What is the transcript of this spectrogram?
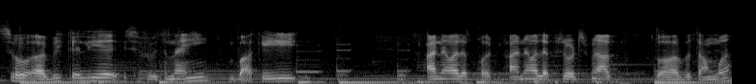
सो so, अभी के लिए सिर्फ़ इतना ही। बाकी आने वाले आने वाले एपिसोड्स में आपको और बताऊँगा।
